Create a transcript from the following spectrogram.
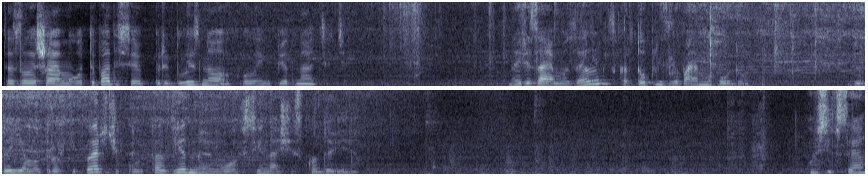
та залишаємо готуватися приблизно хвилин 15. Нарізаємо зелень, з картоплі зливаємо воду. Додаємо трохи перчику та з'єднуємо всі наші складові. Ось і все.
